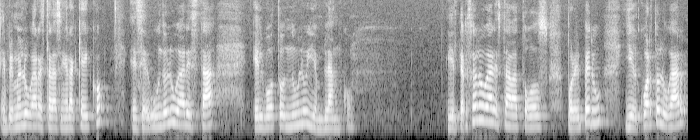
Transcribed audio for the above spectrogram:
en primer lugar está la señora Keiko, en segundo lugar está el voto nulo y en blanco. Y el tercer lugar estaba todos por el Perú y el cuarto lugar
